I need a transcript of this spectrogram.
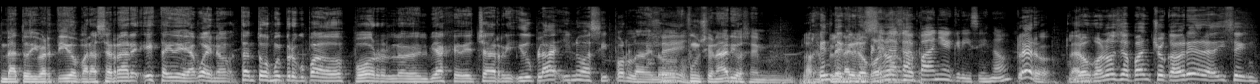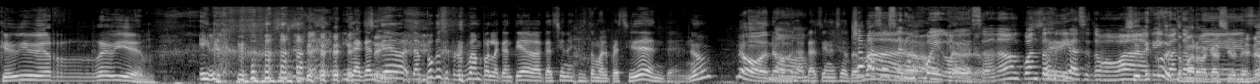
un dato divertido para cerrar esta idea. Bueno, están todos muy preocupados por el viaje de Charry y Dupla y no así por la de los Sí. funcionarios en La en gente plena que lo crisis. En la conoce. campaña de crisis, ¿no? Claro, claro. Lo conoce a Pancho Cabrera, dicen que vive re bien. Y la, y la cantidad Sí. de- tampoco se preocupan por la cantidad de vacaciones que se toma el presidente, ¿no? No, no. ¿Cuántas vacaciones se Ya pasó a ser un juego claro. eso, ¿no? ¿Cuántos Sí. días se tomó más? Se dejó ¿Qué- de cuántos tomar vacaciones, ¿no?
